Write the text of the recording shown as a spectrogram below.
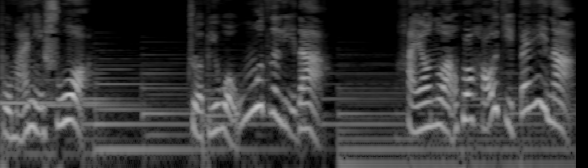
不瞒你说，这比我屋子里的还要暖和好几倍呢。”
